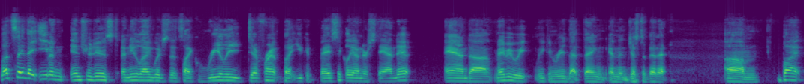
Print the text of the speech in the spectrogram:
let's say they even introduced a new language that's like really different, but you could basically understand it. And uh, maybe we we can read that thing in just a minute. Um, but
